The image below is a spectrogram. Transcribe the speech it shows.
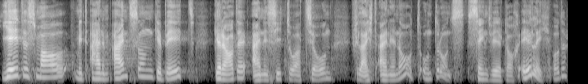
jedes Mal mit einem einzelnen Gebet gerade eine Situation, vielleicht eine Not unter uns. Sind wir doch ehrlich, oder?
